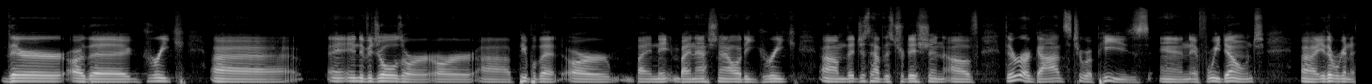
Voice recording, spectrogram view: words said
There are the Greek. Uh, individuals or, or uh, people that are by na- by nationality Greek um, that just have this tradition of there are gods to appease, and if we don't, uh, either we're gonna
